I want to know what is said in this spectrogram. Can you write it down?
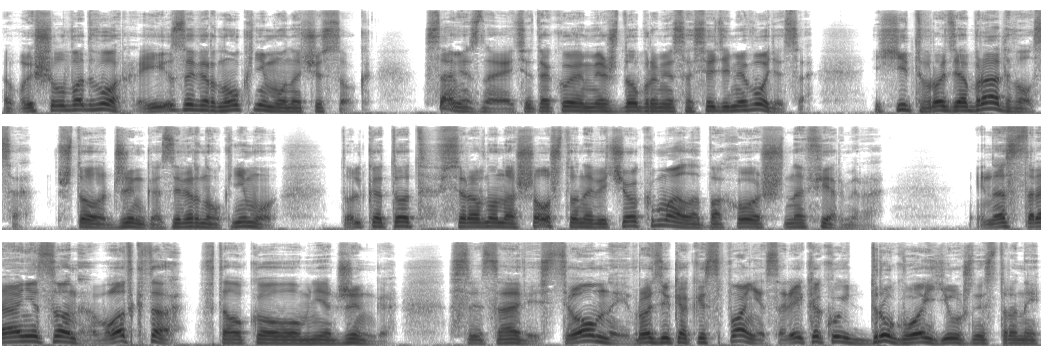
вышел во двор и завернул к нему на часок. Сами знаете, такое между добрыми соседями водится. Хит вроде обрадовался, что Джинго завернул к нему, только тот все равно нашел, что новичок мало похож на фермера. «Иностранец он, вот кто!» — втолковывал мне Джинга. «С лица весь темный, вроде как испанец или какой другой южной страны.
